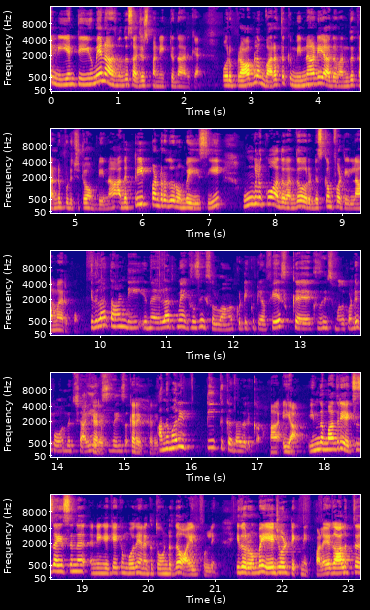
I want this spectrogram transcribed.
அண்ட் இஎன்டியுமே நான் வந்து சஜஸ்ட் பண்ணிக்கிட்டு தான் இருக்கேன். ஒரு ப்ராப்ளம் வரத்துக்கு முன்னாடி அதை வந்து கண்டுபிடிச்சிட்டோம் அப்படின்னா அதை ட்ரீட் பண்ணுறதும் ரொம்ப ஈஸி உங்களுக்கும் அது வந்து ஒரு டிஸ்கம்ஃபர்ட் இல்லாமல் இருக்கும். இதெல்லாம் தாண்டி இந்த எல்லாத்துக்குமே எக்ஸசைஸ் சொல்லுவாங்க. குட்டி குட்டியாக ஃபேஸ்க்கு எக்ஸசைஸ் முதற்கொண்டு இப்போ வந்துருச்சு. ஐ. எக்ஸசைஸ் கரெக்ட் கரெக்ட் அந்த மாதிரி டீத்துக்கு ஏதாவது இருக்கா? யா இந்த மாதிரி எக்ஸசைஸ்னு நீங்கள் கேட்கும்போது எனக்கு தோன்றது ஆயில் புல்லிங் இது ரொம்ப ஏஜ் ஓல்ட் டெக்னிக் பழைய காலத்து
